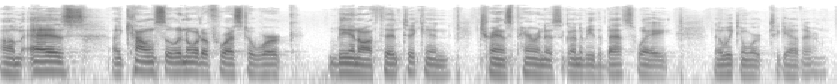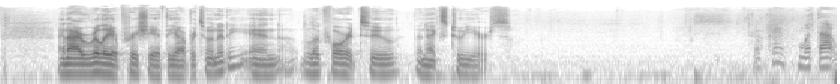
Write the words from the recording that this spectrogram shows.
um, as a council, in order for us to work, being authentic and transparent is going to be the best way that we can work together. And I really appreciate the opportunity and look forward to the next two years. Okay, with that,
